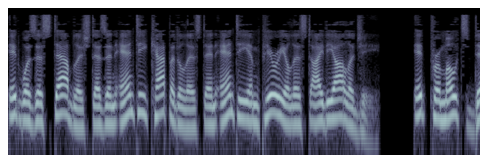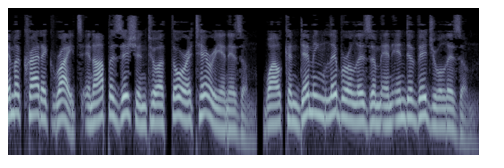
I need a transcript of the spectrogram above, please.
It was established as an anti-capitalist and anti-imperialist ideology. It promotes democratic rights in opposition to authoritarianism, while condemning liberalism and individualism.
